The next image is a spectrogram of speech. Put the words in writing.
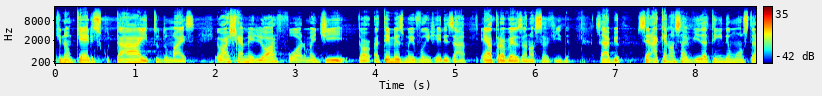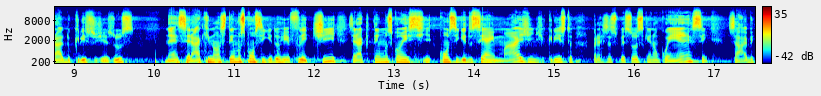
que não querem escutar e tudo mais? Eu acho que a melhor forma de até mesmo evangelizar é através da nossa vida. Sabe? Será que a nossa vida tem demonstrado Cristo Jesus? Né? Será que nós temos conseguido refletir? Será que temos conseguido ser a imagem de Cristo para essas pessoas que não conhecem? Sabe?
